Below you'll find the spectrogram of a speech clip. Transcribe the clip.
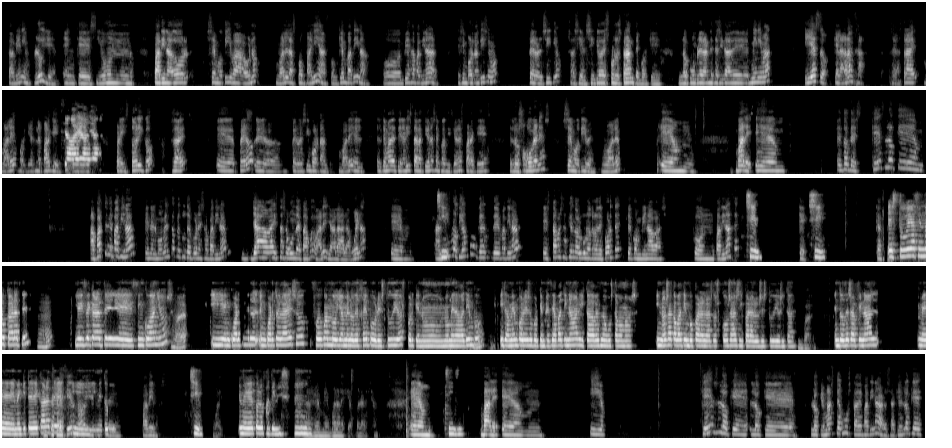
también influyen en que si un patinador se motiva o no, ¿vale? Las compañías con quién patina o empieza a patinar es importantísimo, pero el sitio, o sea, si el sitio es frustrante porque no cumple las necesidades mínimas, y eso, que la granja se las trae, ¿vale? Porque es el parque prehistórico, ¿sabes? Eh, pero, eh, pero es importante, ¿vale? El, el tema de tener instalaciones en condiciones para que los jóvenes se motiven, ¿vale? Eh, vale, entonces, ¿qué es lo que... Aparte de patinar, en el momento que tú te pones a patinar, ya esta segunda etapa, ¿vale? Ya la, la buena, al Sí. mismo tiempo que de patinar, ¿estabas haciendo algún otro deporte que combinabas con patinaje? Sí. ¿Qué? Sí. ¿Qué? Estuve haciendo karate. Yo hice karate cinco años Vale. y en cuarto, en cuarto de la ESO fue cuando ya me lo dejé por estudios porque no, no me daba tiempo y también por eso, porque empecé a patinar y cada vez me gustaba más. Y no sacaba tiempo para las dos cosas y para los estudios y tal. Vale. Entonces al final me, me quité de karate y Y me patines. Sí, Guay. me quedé con los patines. Bien, bien, bien. Buena lección, buena lección. Em, Sí, sí. Vale, em, y ¿qué es lo que, lo que, lo que más te gusta de patinar? O sea, ¿qué es lo que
